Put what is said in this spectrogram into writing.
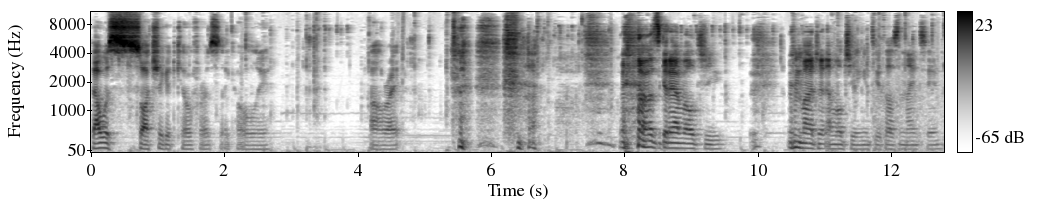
That was such a good kill for us, like holy. Alright. I was gonna MLG. Imagine MLGing in 2019.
